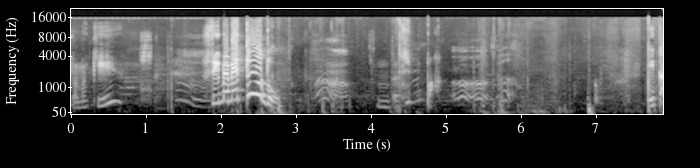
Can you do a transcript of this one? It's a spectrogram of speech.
Toma aqui. Você tem que beber tudo! Não dá esse pá. Eita!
